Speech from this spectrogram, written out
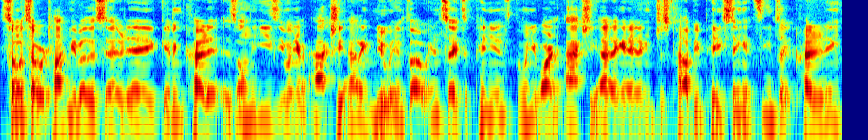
so and so were talking about this the other day. Giving credit is only easy when you're actually adding new info, insights, opinions, but when you aren't actually adding anything, just copy pasting, it seems like crediting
